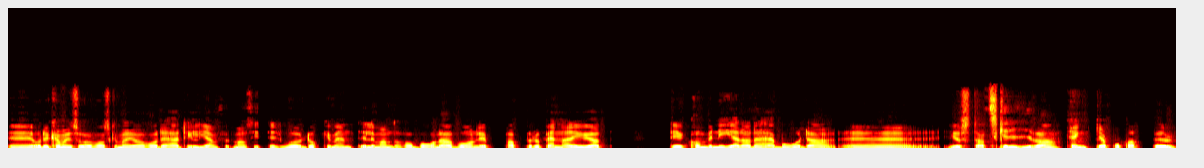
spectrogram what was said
Eh, och det kan man ju så, vad ska man göra, ha det här till jämfört med man sitter i ett Word-dokument eller man har bara vanliga papper och penna. Det är ju att det kombinerar det här båda, eh, just att skriva, tänka på papper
